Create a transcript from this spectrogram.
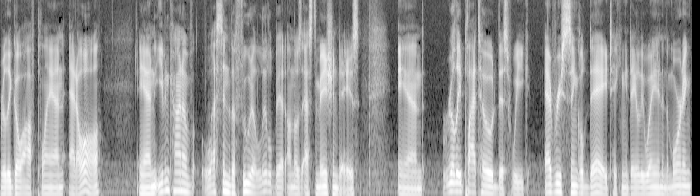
really go off plan at all and even kind of lessened the food a little bit on those estimation days and really plateaued this week every single day taking a daily weigh in in the morning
